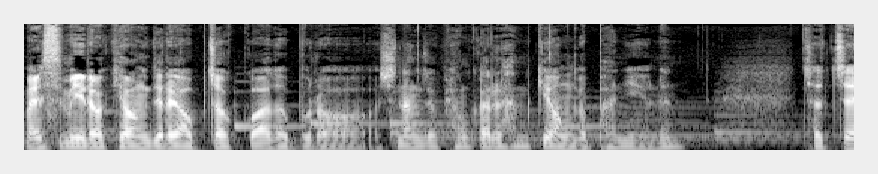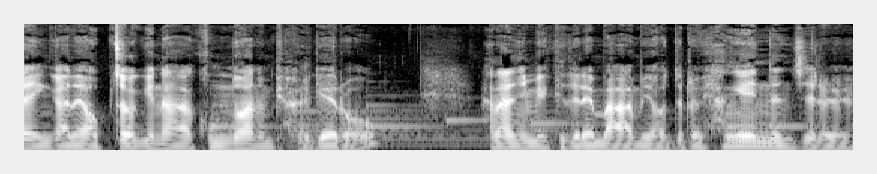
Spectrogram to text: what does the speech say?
말씀이 이렇게 왕들의 업적과 더불어 신앙적 평가를 함께 언급한 이유는 첫째 인간의 업적이나 공로하는 별개로 하나님이 그들의 마음이 어디로 향해 있는지를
